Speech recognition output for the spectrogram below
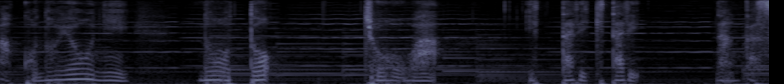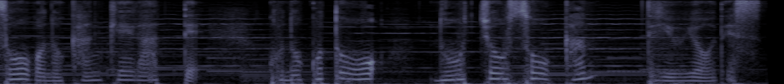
まあ、このように脳と腸は行ったり来たりなんか相互の関係があってこのことを脳腸相関っていうようです。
